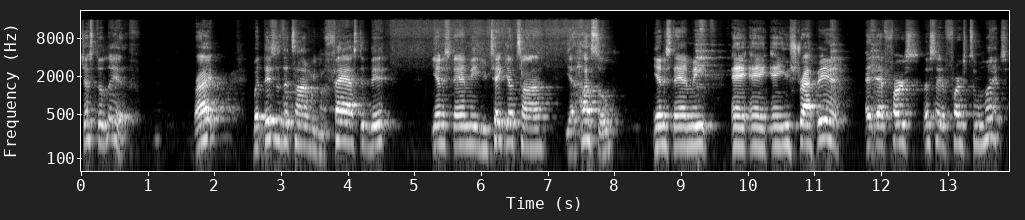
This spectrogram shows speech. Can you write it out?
Just to live. Right? But this is the time where you fast a bit. You understand me? You take your time, you hustle. You understand me? And, and, and you strap in at that first, let's say the first two months.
